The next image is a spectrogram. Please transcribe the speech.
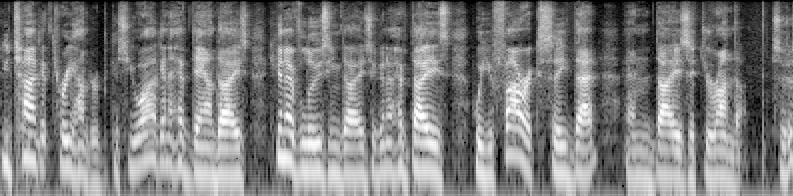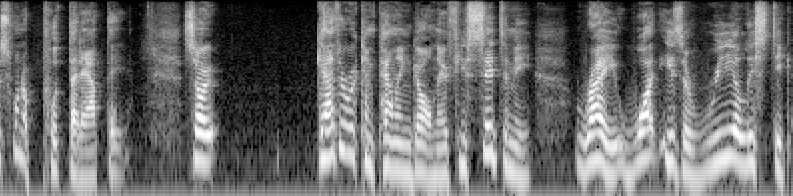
you target 300 because you are going to have down days you're gonna have losing days you're gonna have days where you far exceed that and days that you're under. So just want to put that out there. So gather a compelling goal. Now if you said to me Ray what is a realistic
